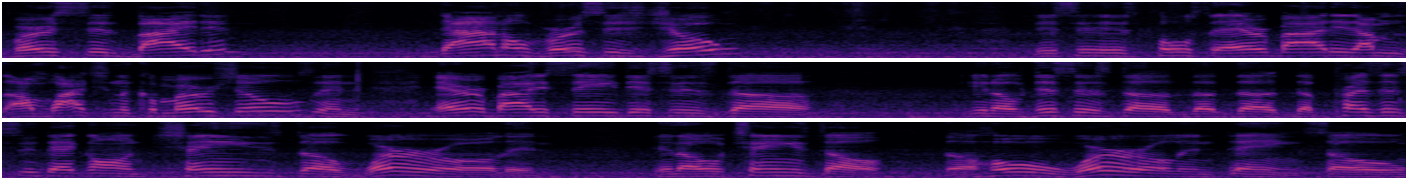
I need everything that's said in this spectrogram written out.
versus Biden, Donald versus Joe. This is posted to everybody. I'm I'm watching the commercials and everybody say this is the you know, this is the the the, the presidency that gonna change the world and you know, change the the whole world and things. So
